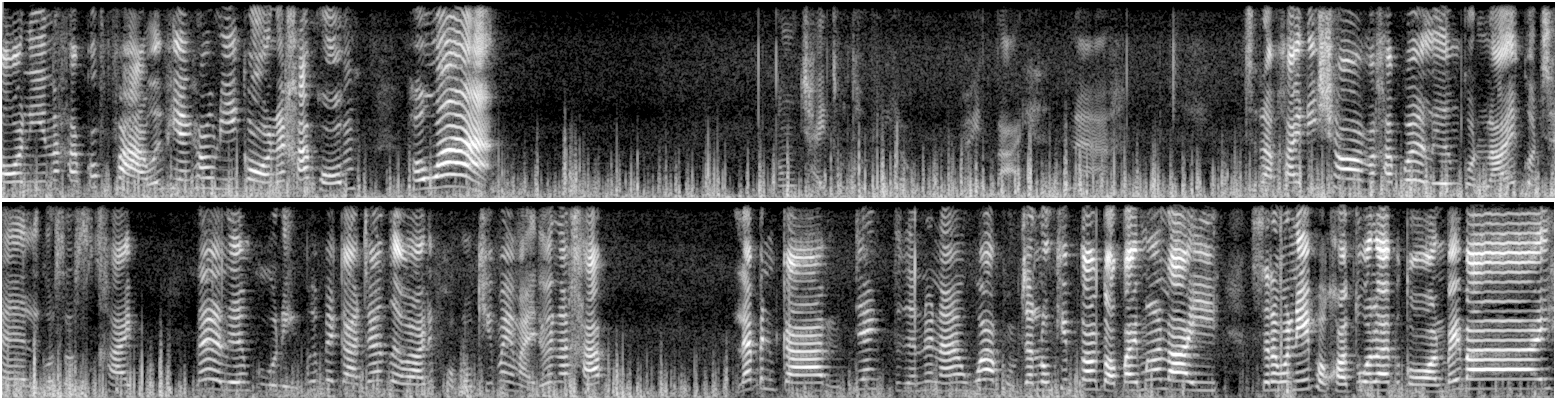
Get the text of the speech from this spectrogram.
ตอนนี้นะครับก็ฝากไว้เพียงเท่านี้ก่อนนะครับผม เพราะว่า ต้องใช้ทุนเที่ยวให้ตายเถอะนะสำหรับใครที่ชอบนะครับ ก็อย่าลืมกดไลค์ กดแชร์ หรือกด subscribe และอย่าลืมกดกระดิ่งเพื่อเป็นการแจ้งเตือนเวลาที่ผมลงคลิปใหม่ๆด้วยนะครับ และเป็นการแจ้งเตือนด้วยนะ ว่าผมจะลงคลิปตอนต่อไปเมื่อไหร่สำหรับวันนี้ผม ขอตัวลาไปก่อน บ๊ายบาย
